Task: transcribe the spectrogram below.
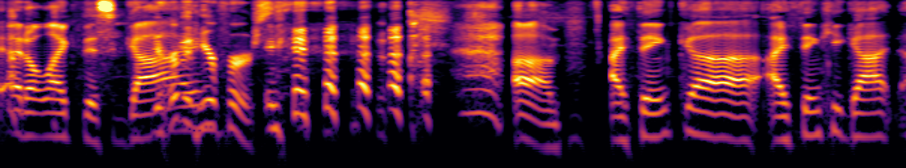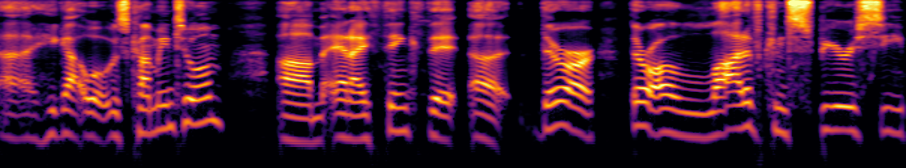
I, I don't like this guy. You heard it here first. um, I think uh, I think he got uh, he got what was coming to him, um, and I think that uh, there are there are a lot of conspiracy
